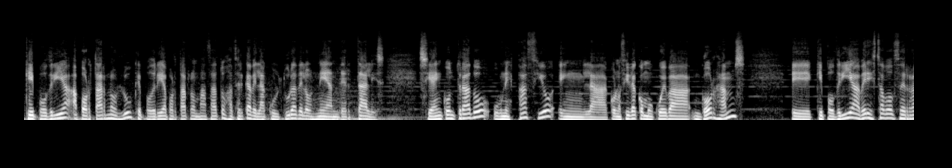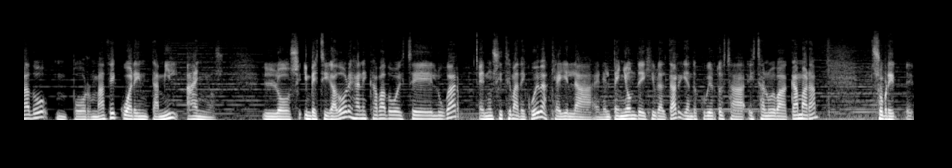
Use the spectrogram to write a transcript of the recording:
que podría aportarnos luz, que podría aportarnos más datos acerca de la cultura de los neandertales. Se ha encontrado un espacio en la conocida como cueva Gorhams, eh, que podría haber estado cerrado por más de 40.000 años. Los investigadores han excavado este lugar en un sistema de cuevas que hay en, la, en el peñón de Gibraltar y han descubierto esta, esta nueva cámara sobre, eh,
